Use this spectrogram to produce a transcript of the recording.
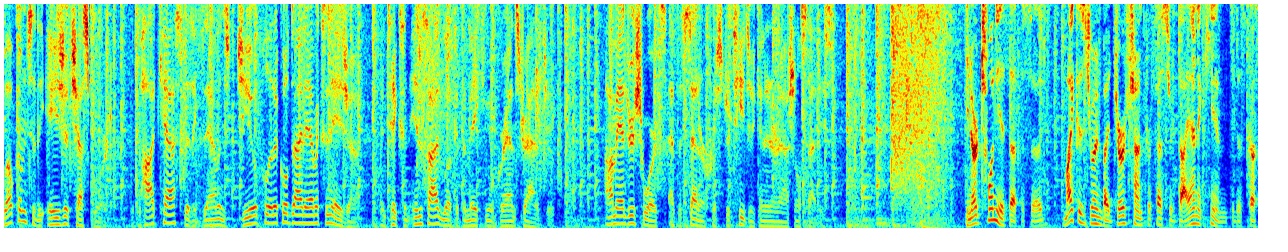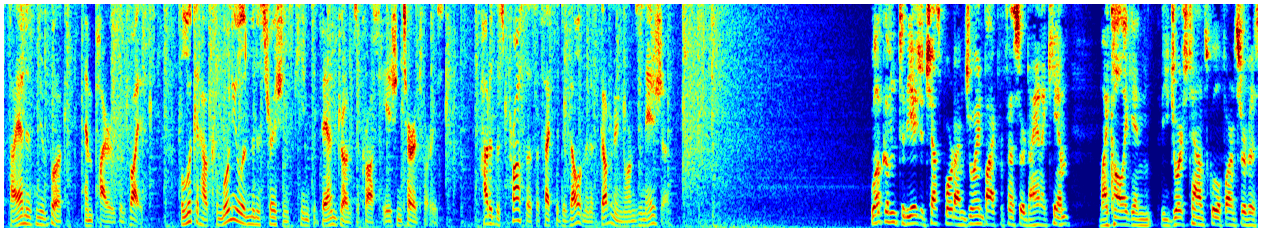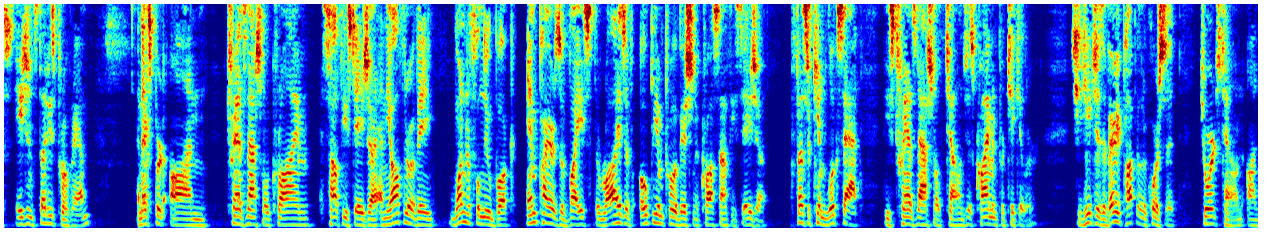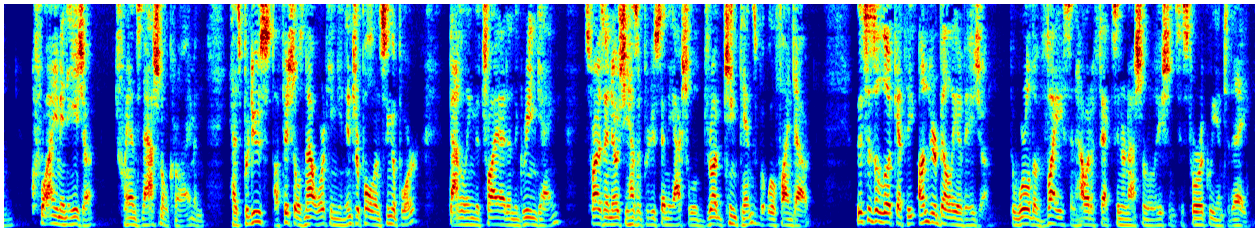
Welcome to the Asia Chessboard, the podcast that examines geopolitical dynamics in Asia and takes an inside look at the making of grand strategy. I'm Andrew Schwartz at the Center for Strategic and International Studies. In our 20th episode, Mike is joined by Georgetown professor Diana Kim to discuss Diana's new book, Empires of Vice, a look at how colonial administrations came to ban drugs across Asian territories. How did this process affect the development of governing norms in Asia? Welcome to the Asia Chessboard. I'm joined by Professor Diana Kim, my colleague in the Georgetown School of Foreign Service Asian Studies program, an expert on transnational crime, Southeast Asia, and the author of a wonderful new book, Empires of Vice, The Rise of Opium Prohibition Across Southeast Asia. Professor Kim looks at these transnational challenges, crime in particular. She teaches a very popular course at Georgetown on crime in Asia, transnational crime, and has produced officials now working in Interpol in Singapore, battling the Triad and the Green Gang. As far as I know, she hasn't produced any actual drug kingpins, but we'll find out. This is a look at the underbelly of Asia, the world of vice and how it affects international relations historically and today.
